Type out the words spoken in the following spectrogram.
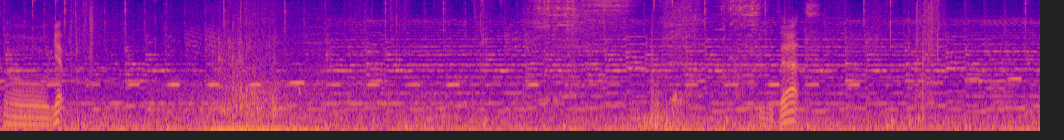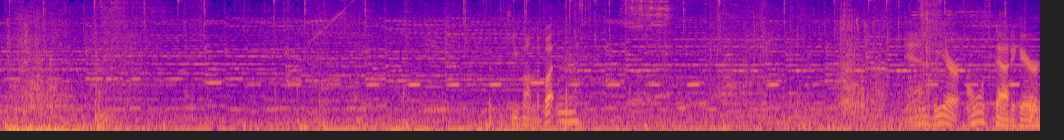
So, yep. Do that. Put the cube on the button. And we are almost out of here.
